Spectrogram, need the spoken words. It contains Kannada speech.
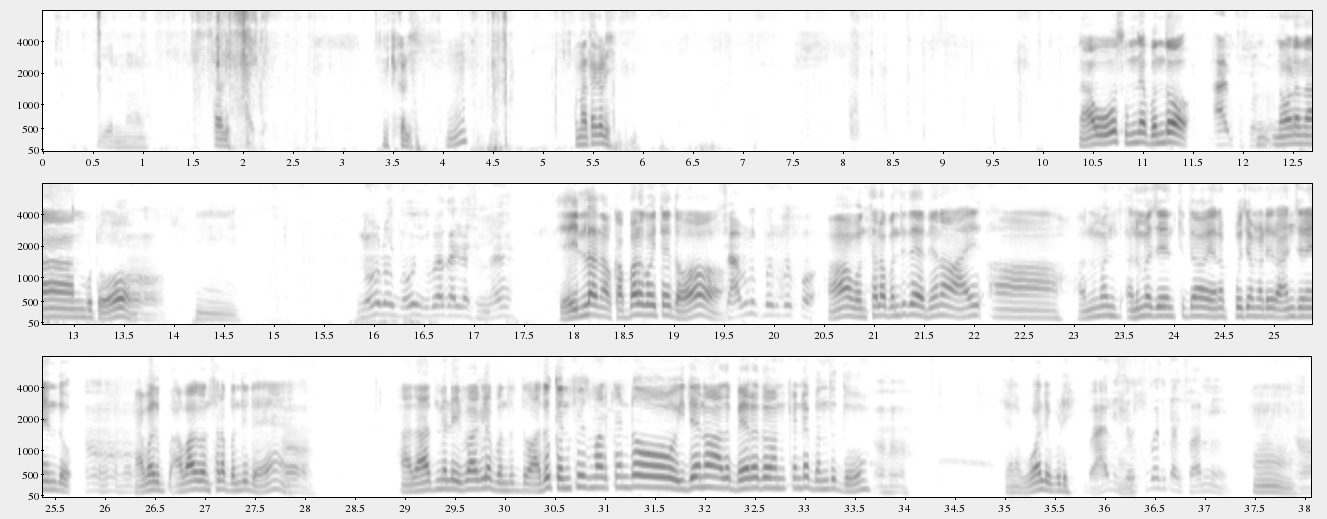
ಏನು ಮಾಡೋಣ. ತಗೊಳ್ಳಿ ಇಟ್ಕೊಳ್ಳಿ. ಹ್ಞೂ ಅಮ್ಮ ತಗೊಳ್ಳಿ. ನಾವು ಸುಮ್ಮನೆ ಬಂದೋ ಆಯ್ತು ನೋಡೋಣ ಅಂದ್ಬಿಟ್ಟು. ಹ್ಞೂ ನೋಡೋದು ಇವಾಗಲ್ಲ ಸುಮ್ಮನೆ ಏ ಇಲ್ಲ ನಾವು ಕಬ್ಬಾಳಿಗೆ ಹೋಯ್ತಾ ಇದ್ದೋ. ಶ್ರಾವಣಕ್ಕೆ ಬರಬೇಕು. ಹಾ ಒಂದ್ಸಲ ಬಂದಿದೆ ಅದೇನೋ ಆಯ್ ಆ, ಹನುಮನ್ ಹನುಮ ಜಯಂತಿದ ಏನೋ ಪೂಜೆ ಮಾಡಿದ್ರು ಆಂಜನೇಯಂದು. ಹ್ಞೂ ಹ್ಞೂ ಹ್ಞೂ ಅವಾಗ ಅವಾಗ ಒಂದ್ಸಲ ಬಂದಿದೆ. ಹ್ಞೂ ಅದಾದ್ಮೇಲೆ ಇವಾಗಲೇ ಬಂದದ್ದು. ಅದು ಕನ್ಫ್ಯೂಸ್ ಮಾಡ್ಕೊಂಡು ಇದೇನೋ ಅದು ಬೇರೆದೋ ಅನ್ಕೊಂಡೆ ಬಂದದ್ದು. ಹ್ಞೂ ಏನೋ ಓಲಿ ಬಿಡಿ. ಭಾರಿ ಸೊತ್ತು ಬಂತ ಸ್ವಾಮಿ. ಹ್ಞೂ ಹ್ಞೂ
